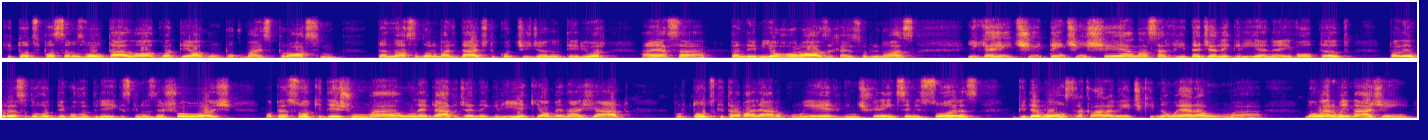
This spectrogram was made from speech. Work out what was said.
que todos possamos voltar logo a ter algo um pouco mais próximo da nossa normalidade do cotidiano anterior a essa pandemia horrorosa que caiu sobre nós e que a gente tente encher a nossa vida de alegria, né? E voltando para a lembrança do Rodrigo Rodrigues, que nos deixou hoje, uma pessoa que deixa uma, um legado de alegria, que é homenageado por todos que trabalharam com ele em diferentes emissoras, o que demonstra claramente que não era uma não era uma imagem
